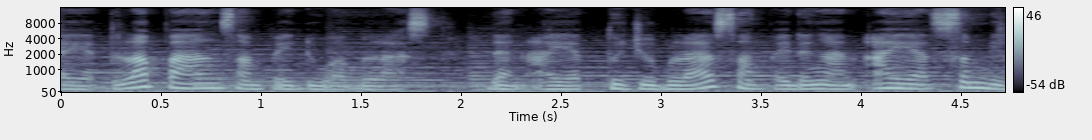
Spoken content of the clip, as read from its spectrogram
ayat 8 sampai 12 dan ayat 17 sampai dengan ayat 19.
